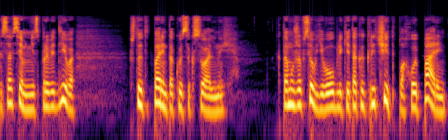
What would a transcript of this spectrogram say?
Совсем несправедливо, что этот парень такой сексуальный. К тому же все в его облике так и кричит «плохой парень»,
